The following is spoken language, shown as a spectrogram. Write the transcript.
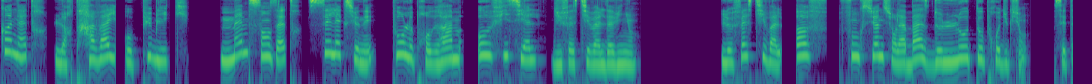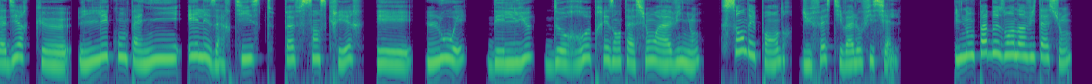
connaître leur travail au public, même sans être sélectionnés pour le programme officiel du Festival d'Avignon. Le Festival Off fonctionne sur la base de l'autoproduction, c'est-à-dire que les compagnies et les artistes peuvent s'inscrire et louer des lieux de représentation à Avignon sans dépendre du festival officiel. Ils n'ont pas besoin d'invitation,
